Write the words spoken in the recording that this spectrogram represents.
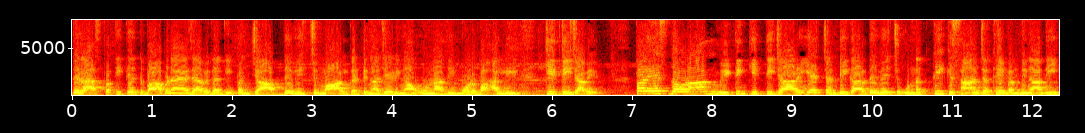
ਤੇ ਰਾਸ਼ਟਰਪਤੀ ਤੇ ਦਬਾਅ ਬਣਾਇਆ ਜਾਵੇਗਾ ਕਿ ਪੰਜਾਬ ਦੇ ਵਿੱਚ ਮਾਲ ਗੱਡੀਆਂ ਜਿਹੜੀਆਂ ਉਹਨਾਂ ਦੀ ਮੁੜ ਬਹਾਲੀ ਕੀਤੀ ਜਾਵੇ। ਪਰ ਇਸ ਦੌਰਾਨ ਮੀਟਿੰਗ ਕੀਤੀ ਜਾ ਰਹੀ ਹੈ ਚੰਡੀਗੜ੍ਹ ਦੇ ਵਿੱਚ 29 ਕਿਸਾਨ ਜਥੇਬੰਦੀਆਂ ਦੀ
